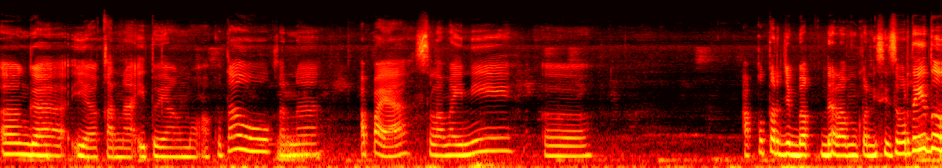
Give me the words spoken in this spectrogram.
Eh, enggak ya karena itu yang mau aku tahu. Karena apa ya selama ini eh, aku terjebak dalam kondisi seperti itu.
